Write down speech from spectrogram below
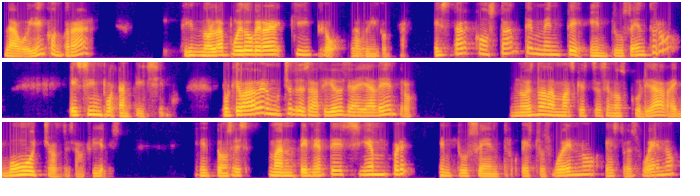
la voy a encontrar. No la puedo ver aquí, pero la voy a encontrar. Estar constantemente en tu centro es importantísimo, porque va a haber muchos desafíos de ahí adentro. No es nada más que estés en la oscuridad, hay muchos desafíos. Entonces, mantenerte siempre en tu centro. Esto es bueno, esto es bueno.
